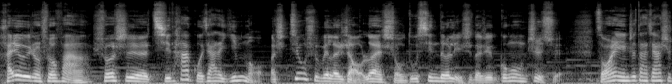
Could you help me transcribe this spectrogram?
还有一种说法啊，说是其他国家的阴谋，而是就是为了扰乱首都新德里市的这个公共秩序。总而言之，大家是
